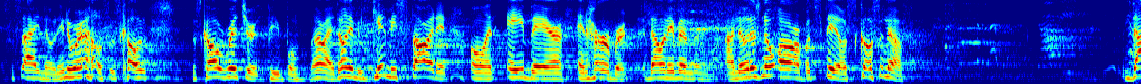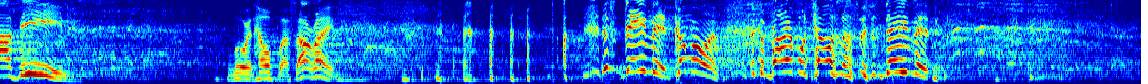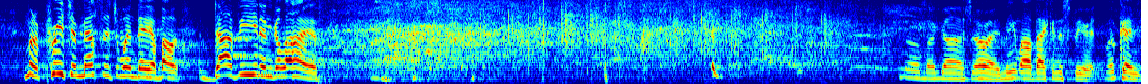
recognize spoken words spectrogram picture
it's a side note. Anywhere else, it's called, it's called Richard, people. All right, don't even get me started on Bear and Herbert. Don't even, I know there's no R, but still, it's close enough. David. Lord, help us. All right. it's David. Come on. If the Bible tells us it's David. I'm going to preach a message one day about David and Goliath. oh my gosh. All right. Meanwhile, back in the spirit. Okay.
